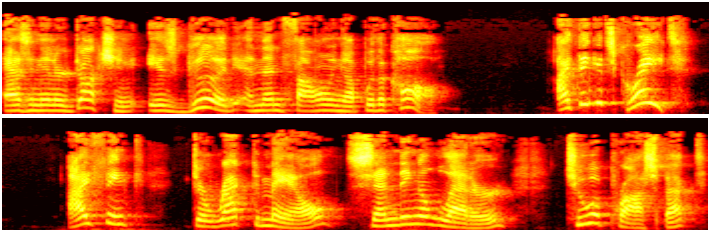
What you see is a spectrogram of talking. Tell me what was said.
as an introduction is good and then following up with a call? I think it's great. I think direct mail, sending a letter to a prospect,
